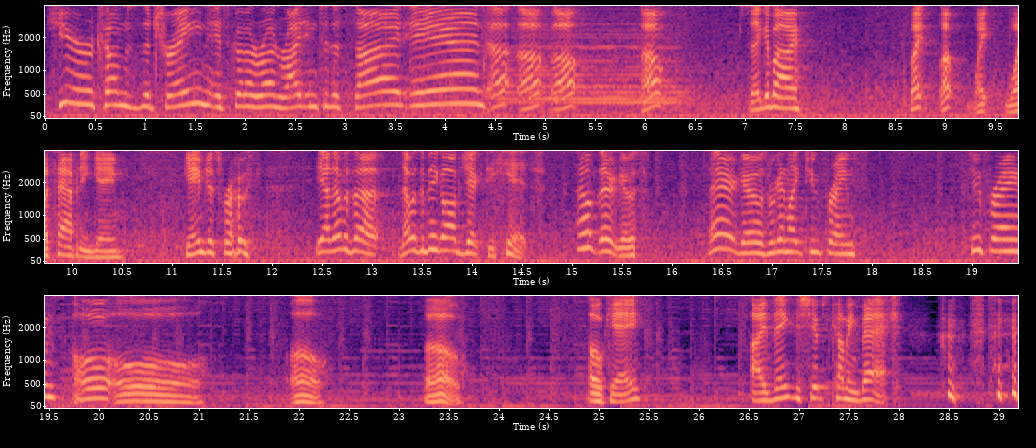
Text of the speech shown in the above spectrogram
here comes the train. It's gonna run right into the side and uh, oh, oh, oh, say goodbye. Wait, oh, wait, what's happening, game? Game just froze. Yeah, that was a that was a big object to hit. Oh, there it goes. There it goes. We're getting like two frames. Two frames. Oh, oh, oh, oh. Okay. I think the ship's coming back.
